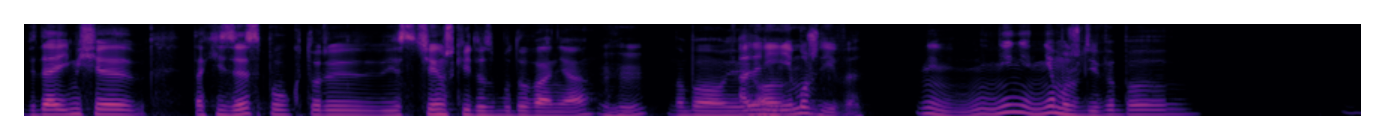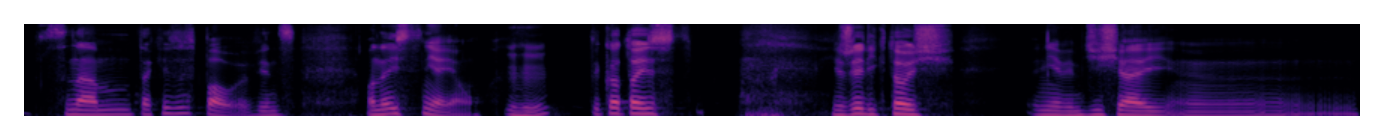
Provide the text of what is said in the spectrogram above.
wydaje mi się, taki zespół, który jest ciężki do zbudowania, Mhm. no bo Ale nie niemożliwe. nie, nie, nie, nie, niemożliwe, bo znam takie zespoły, więc one istnieją. Mhm. Tylko to jest, jeżeli ktoś, nie wiem, dzisiaj yy,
